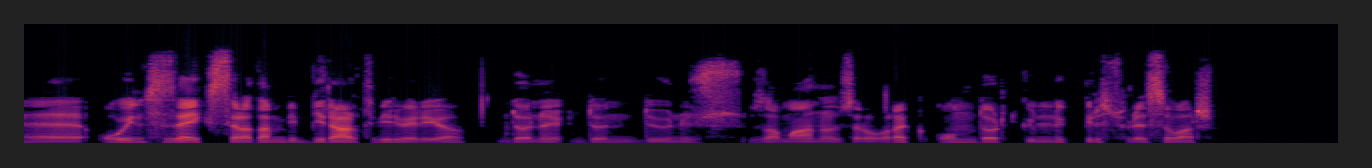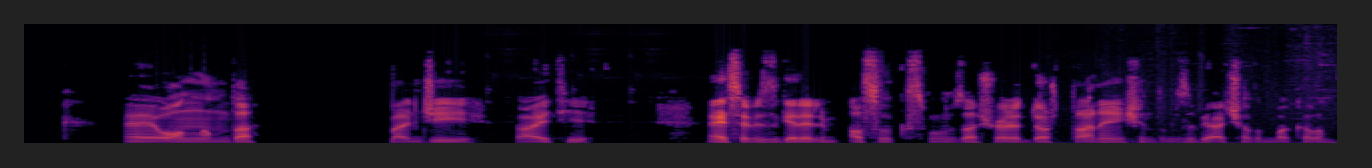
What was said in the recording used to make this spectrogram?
e, oyun size ekstradan bir 1 artı 1 veriyor. Döne, döndüğünüz zamana özel olarak 14 günlük bir süresi var. Ee, o anlamda bence iyi. Gayet iyi. Neyse biz gelelim asıl kısmımıza. Şöyle 4 tane Ancient'ımızı bir açalım bakalım.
